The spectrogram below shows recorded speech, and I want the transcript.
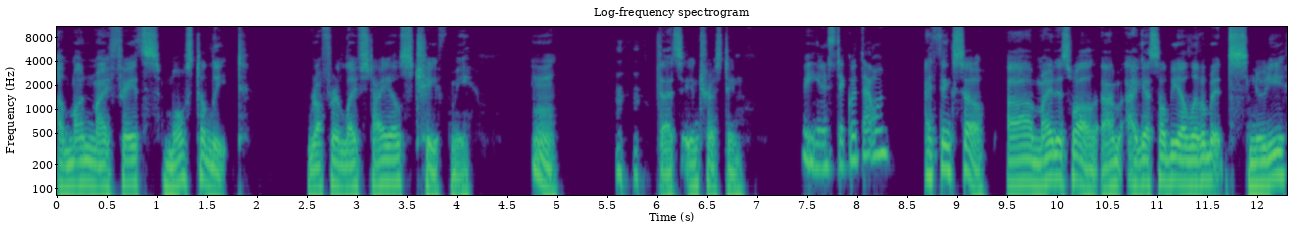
among my faith's most elite. Rougher lifestyles chafe me. Hmm. That's interesting. Are you going to stick with that one? I think so. Uh, might as well. Um, I guess I'll be a little bit snooty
